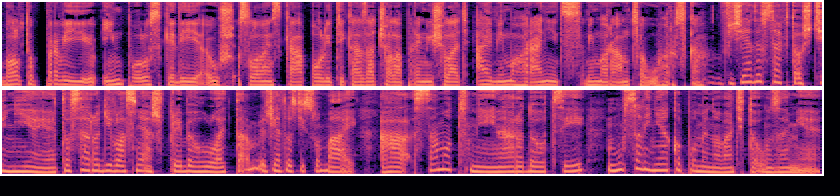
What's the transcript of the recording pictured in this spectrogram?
Bol to prvý impuls, kedy už slovenská politika začala premýšľať aj mimo hraníc, mimo rámcov Uhorska. V žiadostách to ešte nie je. To sa rodí vlastne až v priebehu leta. Žiadosti sú maj. A samotní národovci museli nejako pomenovať to územie.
